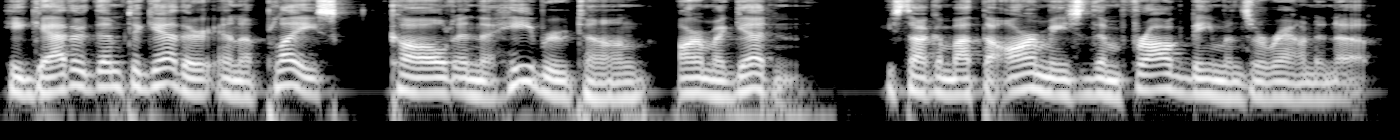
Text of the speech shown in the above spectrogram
he gathered them together in a place called in the Hebrew tongue Armageddon. He's talking about the armies them frog demons are rounding up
